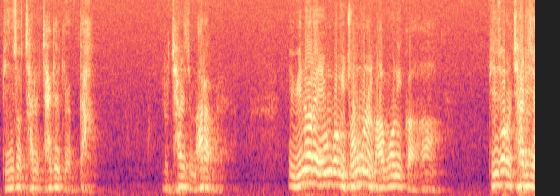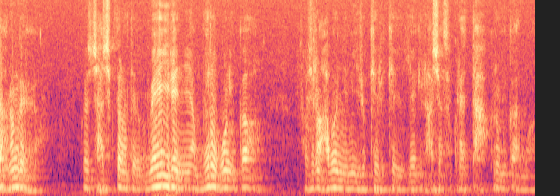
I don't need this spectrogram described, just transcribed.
빈소 차릴 자격이 없다. 이렇게 차리지 마라 그래요. 위나라 영공이 조문을 가보니까 빈소를 차리지 않은 거예요. 그래서 자식들한테 왜 이랬냐 물어보니까 사실은 아버님이 이렇게 이렇게 얘기를 하셔서 그랬다. 그러니까 뭐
